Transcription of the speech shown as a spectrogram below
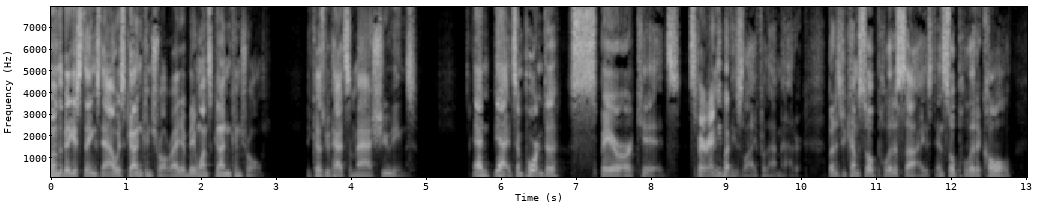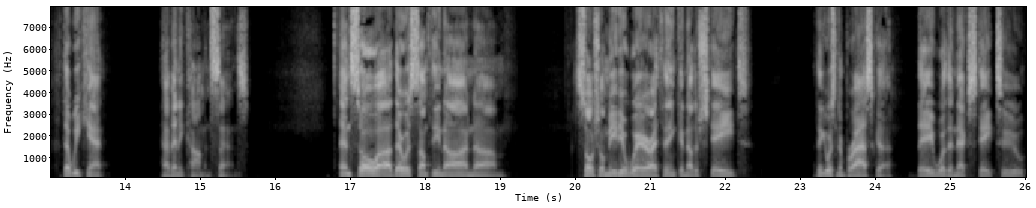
One of the biggest things now is gun control, right? Everybody wants gun control because we've had some mass shootings. And yeah, it's important to spare our kids, spare anybody's life for that matter. But it's become so politicized and so political that we can't have any common sense. And so uh, there was something on um, social media where I think another state, I think it was Nebraska, they were the next state to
